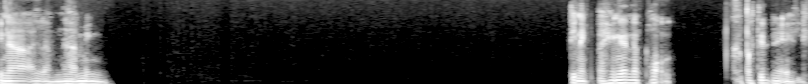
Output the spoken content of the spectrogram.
Pinaalam naming pinagpahinga na po ang kapatid na Ellie.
